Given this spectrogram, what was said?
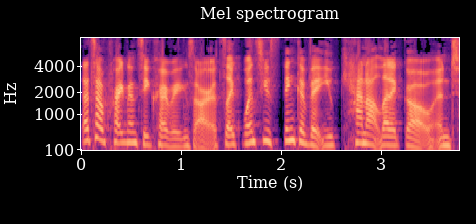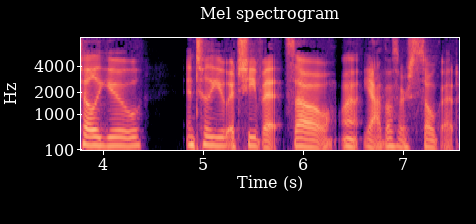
that's how pregnancy cravings are. It's like once you think of it, you cannot let it go until you until you achieve it. So, uh, yeah, those are so good.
